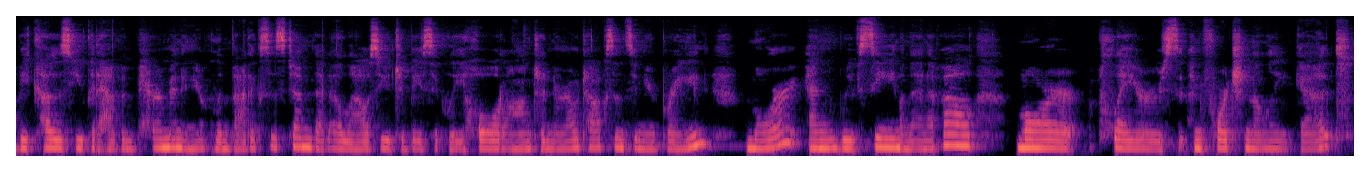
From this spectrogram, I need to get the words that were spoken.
because you could have impairment in your lymphatic system that allows you to basically hold on to neurotoxins in your brain more. And we've seen in the NFL more players unfortunately get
